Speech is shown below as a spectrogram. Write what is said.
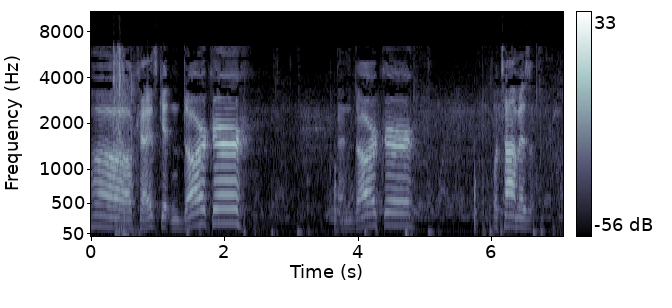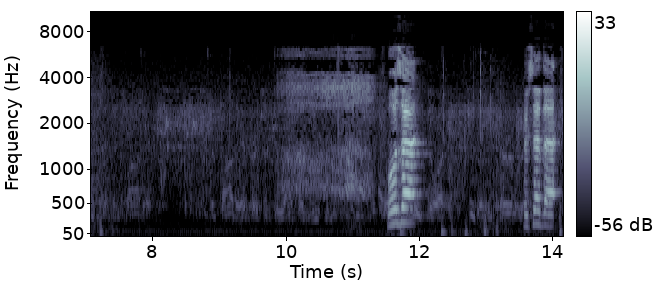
Oh, okay, it's getting darker and darker. What time is it? What was that? Who said that?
